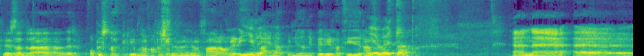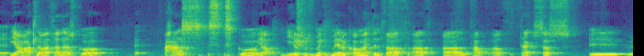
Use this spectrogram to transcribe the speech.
Það er Óbíslega er ekki að fara. Hún er í Ég line-upinu þannig byrjun Það þýðir að Ég þú veist- En uh, já, allavega þannig að sko hans sko, já, ég hef svo sem ekkert meira komment en það að, að, að, að Texas uh,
